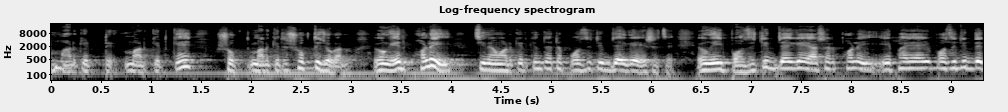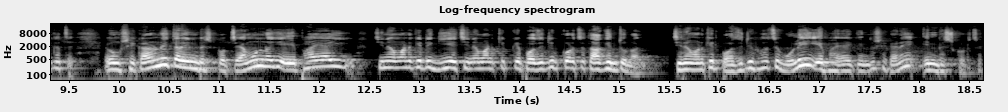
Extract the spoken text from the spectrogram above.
মার্কেটে, মার্কেটকে শক্তি, মার্কেটে শক্তি যোগানো এবং এর ফলেই চীনা মার্কেট কিন্তু একটা পজিটিভ জায়গায় এসেছে। এবং এই পজিটিভ জায়গায় আসার ফলেই এফআইআই পজিটিভ দেখেছে। এবং সে কারণেই তারা ইনভেস্ট করছে। এমন নয় যে এফআইআই চীনা মার্কেটে গিয়ে চীনা মার্কেটকে পজিটিভ করেছে, তা কিন্তু নয়। চীনা মার্কেট পজিটিভ হয়েছে বলেই এফআইআই কিন্তু সেখানে ইনভেস্ট করছে।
